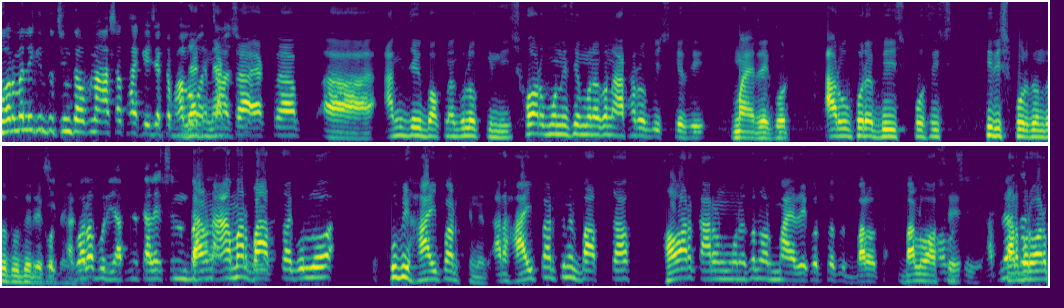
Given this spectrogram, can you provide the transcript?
নরমালি কিন্তু চিন্তা ভাবনা আশা থাকে যে একটা ভালো বাচ্চা একটা একটা আমি যে বকনাগুলো কিনি সর্বনিচে মনে করেন আঠারো বিশ কেজি মায়ের রেকর্ড আর উপরে বিশ পঁচিশ তিরিশ পর্যন্ত দুধের রেকর্ড থাকে। বরাবরই আপনার কালেকশন কারণ আমার বাচ্চাগুলো খুবই হাই পার্সেন্টের আর হাই পার্সেন্টের বাচ্চা হওয়ার কারণ মনে করেন ওর মায়ের রেকর্ড তো ভালো ভালো আছে। তারপর ওর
